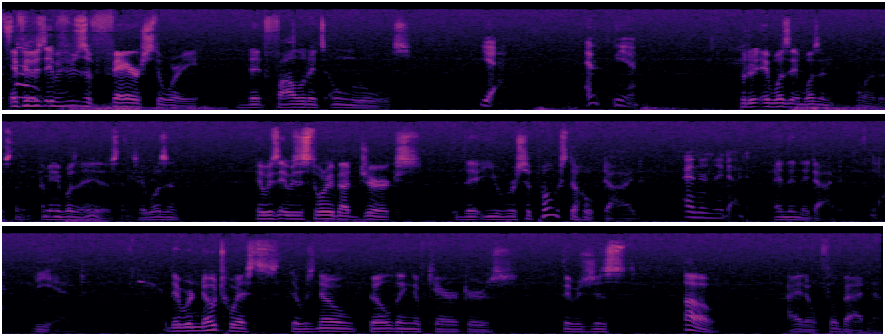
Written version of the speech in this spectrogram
it's if it was if it was a fair story that followed its own rules, yeah, and yeah, but it, it was it wasn't one of those things. I mean, it wasn't any of those things. It wasn't. It was it was a story about jerks that you were supposed to hope died, and then they died. and then they died. Yeah. The end. There were no twists. There was no building of characters. There was just, oh, I don't feel bad now.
